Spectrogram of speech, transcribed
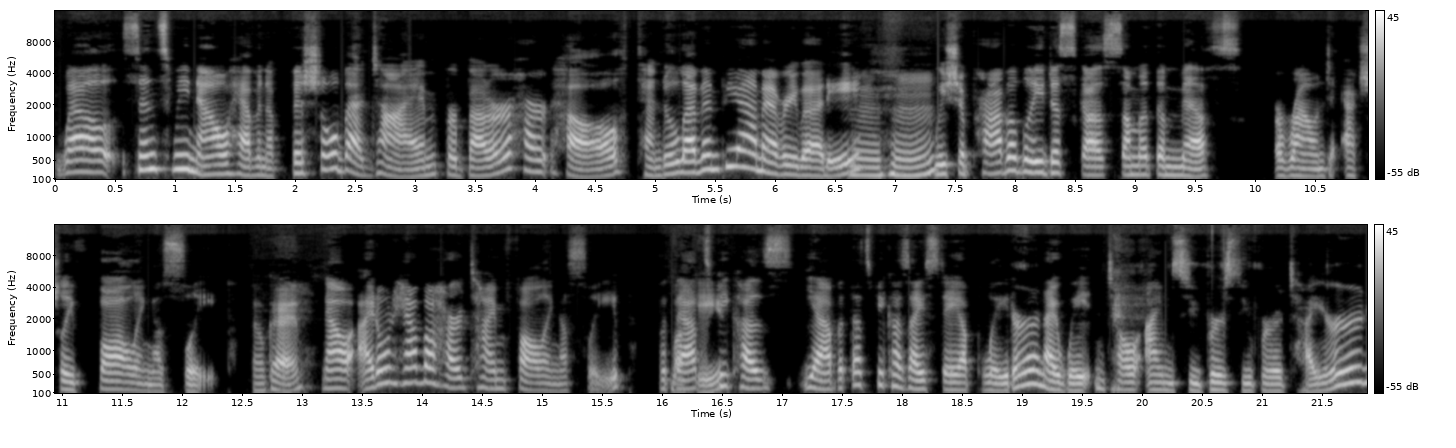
Well, since we now have an official bedtime for better heart health, 10 to 11 p.m., everybody, hmm we should probably discuss some of the myths around actually falling asleep. Okay. Now, I don't have a hard time falling asleep, but that's because, yeah, but that's because I stay up later and I wait until I'm super, super tired.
